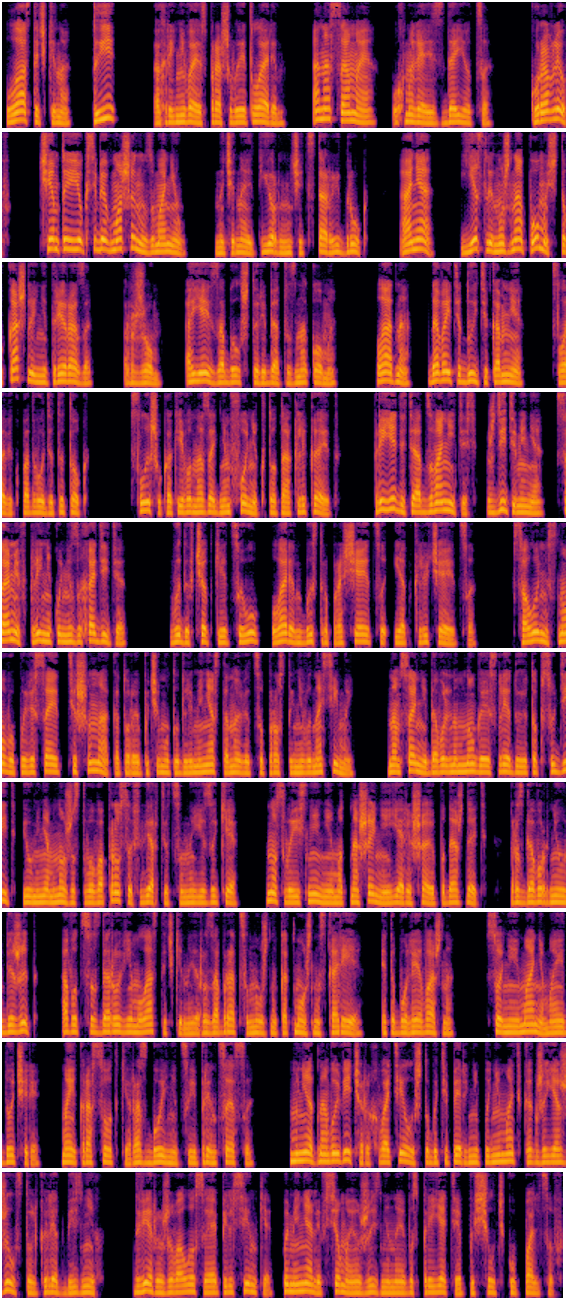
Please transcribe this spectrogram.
«Ласточкина, ты?» — охреневая спрашивает Ларин. «Она самая», — ухмыляясь, сдается. «Куравлев, чем ты ее к себе в машину заманил?» Начинает ерничать старый друг. «Аня, если нужна помощь, то кашляй не три раза». Ржем. А я и забыл, что ребята знакомы. «Ладно, давайте дуйте ко мне», — Славик подводит итог. Слышу, как его на заднем фоне кто-то окликает. «Приедете, отзвонитесь, ждите меня, сами в клинику не заходите». Выдав четкие ЦУ, Ларин быстро прощается и отключается. В салоне снова повисает тишина, которая почему-то для меня становится просто невыносимой. Нам с Аней довольно многое следует обсудить, и у меня множество вопросов вертится на языке. Но с выяснением отношений я решаю подождать. Разговор не убежит, а вот со здоровьем Ласточкиной разобраться нужно как можно скорее. Это более важно. Соня и Маня — мои дочери, мои красотки, разбойницы и принцессы. Мне одного вечера хватило, чтобы теперь не понимать, как же я жил столько лет без них. Две рыжеволосые апельсинки поменяли все мое жизненное восприятие по щелчку пальцев.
